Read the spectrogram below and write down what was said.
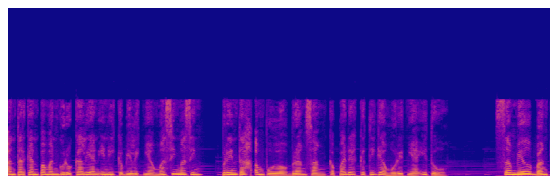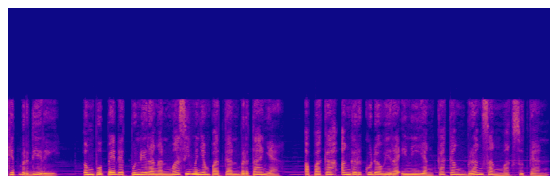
antarkan paman guru kalian ini ke biliknya masing-masing, perintah Empu Loh berangsang kepada ketiga muridnya itu. Sambil bangkit berdiri, Empu Pedet Pundirangan masih menyempatkan bertanya, apakah Angger Kudawira ini yang Kakang berangsang maksudkan?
